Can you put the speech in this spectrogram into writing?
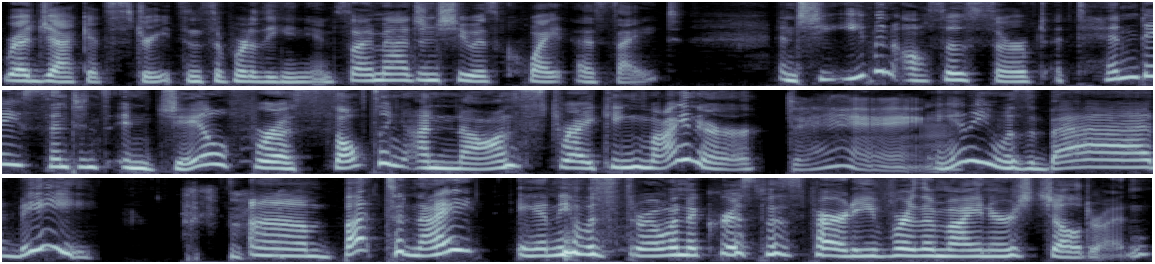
Red Jacket streets in support of the Union. So I imagine she was quite a sight. And she even also served a 10 day sentence in jail for assaulting a non striking miner. Dang. Annie was a bad bee. um, but tonight, Annie was throwing a Christmas party for the miners' children.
